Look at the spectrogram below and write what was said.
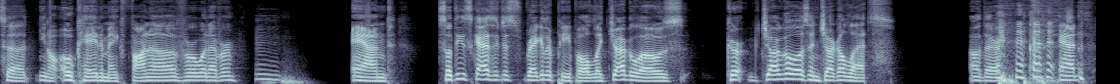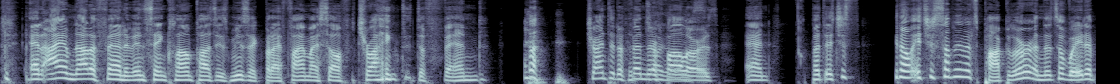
to you know okay to make fun of or whatever. Mm. And so these guys are just regular people, like juggalos, gr- juggalos and juggalettes out there. and and I am not a fan of Insane Clown Posse's music, but I find myself trying to defend, trying to defend their followers. And but it's just you know it's just something that's popular, and it's a way to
